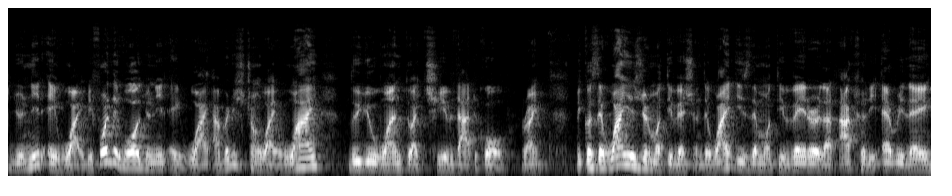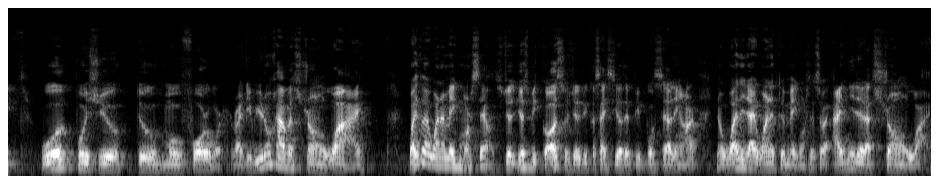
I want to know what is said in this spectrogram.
you need a why. Before the goal, you need a why, a very strong why. Why do you want to achieve that goal, right? Because the why is your motivation. The why is the motivator that actually every day will push you to move forward, right? If you don't have a strong why, why do I want to make more sales? Just, just because, or just because I see other people selling art? You know, why did I want to make more sales? So I needed a strong why,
